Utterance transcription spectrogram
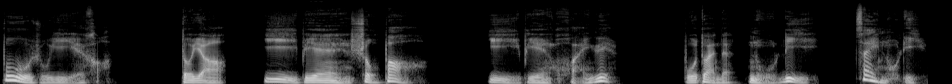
不如意也好，都要一边受报，一边还愿，不断的努力，再努力。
